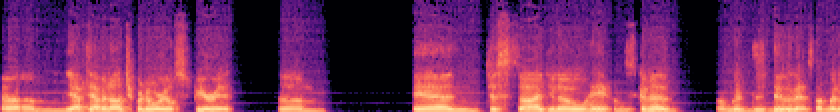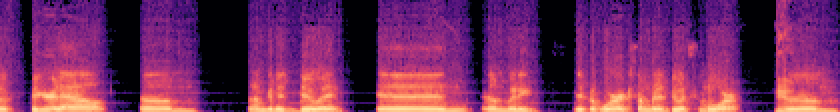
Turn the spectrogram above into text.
Um, you have to have an entrepreneurial spirit, um, and just decide, you know, hey, I'm just gonna, I'm gonna just do this. I'm gonna figure it out, um, and I'm gonna do it, and I'm gonna, if it works, I'm gonna do it some more. Yeah. Um,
